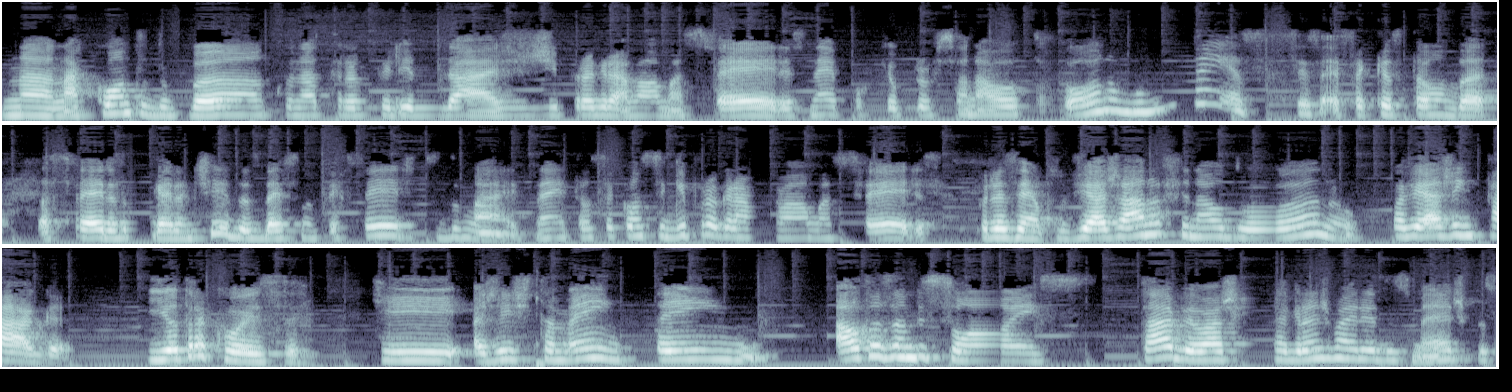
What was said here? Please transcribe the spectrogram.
na, na conta do banco, na tranquilidade de programar umas férias, né? Porque o profissional autônomo não tem essa, essa questão da, das férias garantidas, 13 terceiro e tudo mais, né? Então, você conseguir programar umas férias, por exemplo, viajar no final do ano com a viagem paga. E outra coisa, que a gente também tem altas ambições sabe? Eu acho que a grande maioria dos médicos,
